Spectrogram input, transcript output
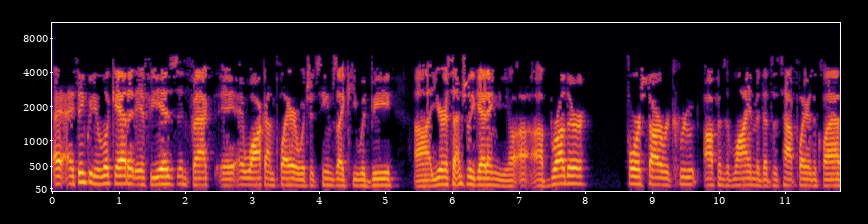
I, I think when you look at it, if he is in fact a, a walk-on player, which it seems like he would be, uh, you're essentially getting you know a, a brother, four-star recruit, offensive lineman that's the top player in the class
